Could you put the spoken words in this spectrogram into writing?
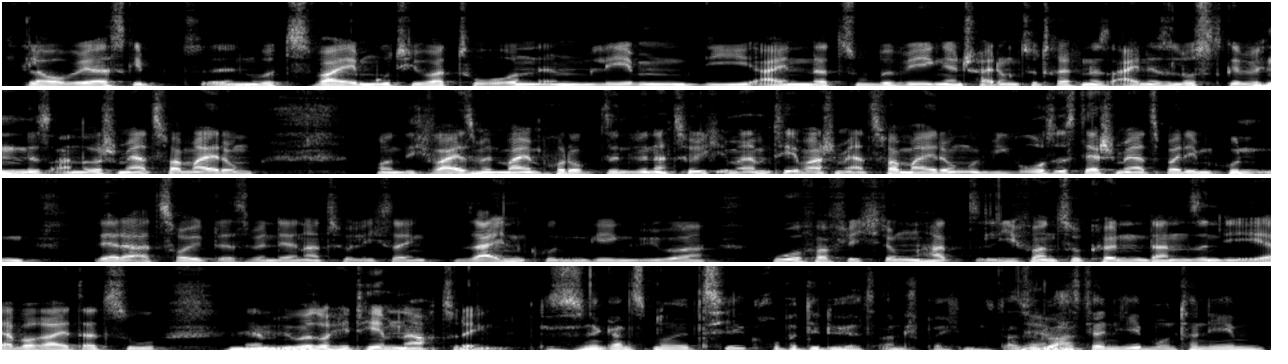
ich glaube ja, es gibt äh, nur zwei Motivatoren im Leben, die einen dazu bewegen, Entscheidungen zu treffen. Das eine ist Lustgewinnen, das andere Schmerzvermeidung. Und ich weiß, mit meinem Produkt sind wir natürlich immer im Thema Schmerzvermeidung. Und wie groß ist der Schmerz bei dem Kunden, der da erzeugt ist? Wenn der natürlich sein, seinen Kunden gegenüber hohe Verpflichtungen hat, liefern zu können, dann sind die eher bereit dazu, mhm. ähm, über solche Themen nachzudenken. Das ist eine ganz neue Zielgruppe, die du jetzt ansprechen musst. Also ja. du hast ja in jedem Unternehmen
